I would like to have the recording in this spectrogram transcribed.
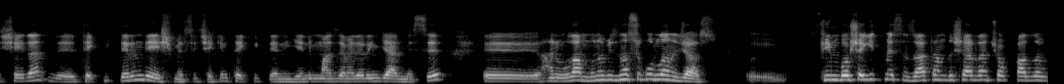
şeyden e, tekniklerin değişmesi, çekim tekniklerinin, yeni malzemelerin gelmesi. E, hani ulan bunu biz nasıl kullanacağız? Film boşa gitmesin. Zaten dışarıdan çok fazla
